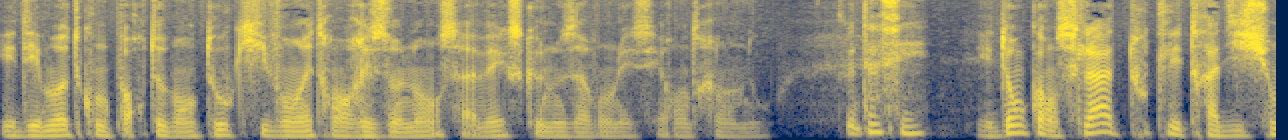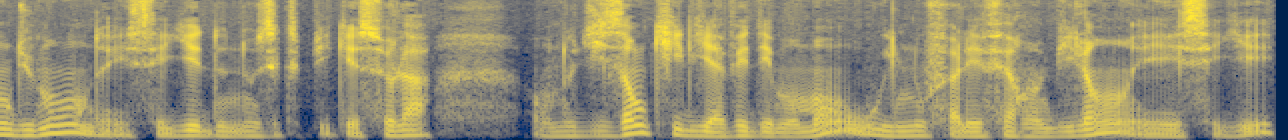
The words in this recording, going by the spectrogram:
et des modes comportementaux qui vont être en résonance avec ce que nous avons laissé rentrer en nous. Tout à fait. Et donc en cela, toutes les traditions du monde essayaient de nous expliquer cela en nous disant qu'il y avait des moments où il nous fallait faire un bilan et essayer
